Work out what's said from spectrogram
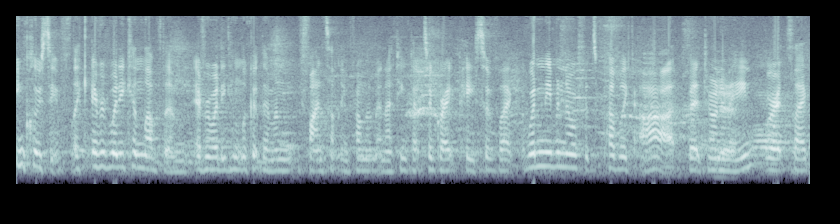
inclusive. Like everybody can love them. Everybody can look at them and find something from them. And I think that's a great piece of like. I wouldn't even know if it's public art, but do you know what I mean? Where it's like.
